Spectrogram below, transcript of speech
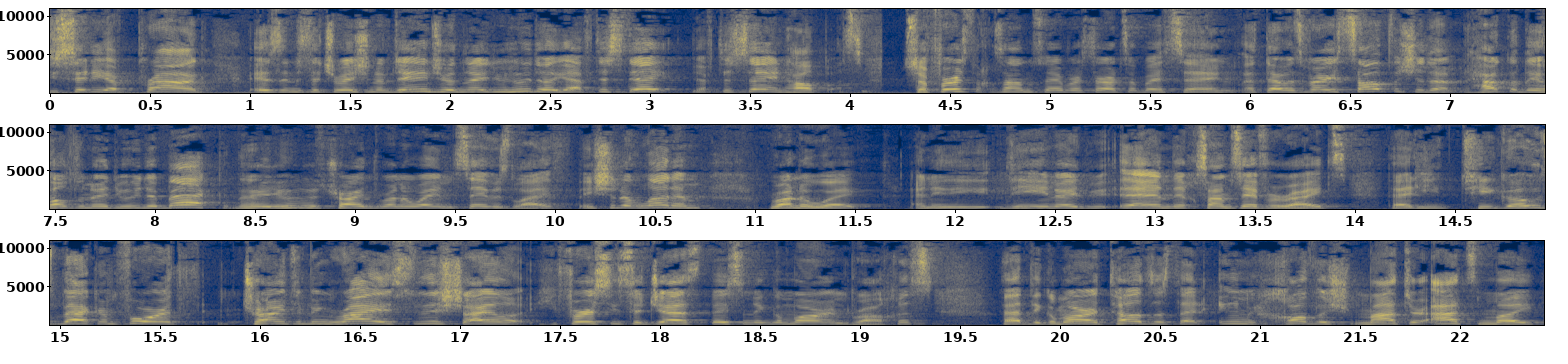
the city of Prague is in a situation of danger, the Yehuda, you have to stay. You have to stay and help us. So first, the Chassam Sofer starts out by saying that that was very selfish of them. How could they hold the Yehuda back? The Yehuda was trying to run away and save his life. They should have let him run away. And he, the, and the Chassam Sofer writes that he, he goes back and forth trying to bring rise to this Shiloh. First, he suggests, based on the Gemara in Brachas, that the Gemara tells us that in Chavish Mater Atzmai,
